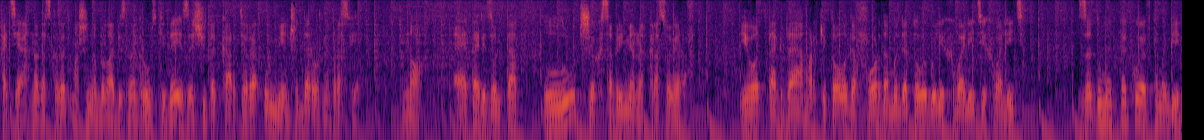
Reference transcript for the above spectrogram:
Хотя, надо сказать, машина была без нагрузки, да и защита картера уменьшит дорожный просвет. Но это результат лучших современных кроссоверов. И вот тогда маркетолога Форда мы готовы были хвалить и хвалить. Задумать такой автомобиль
